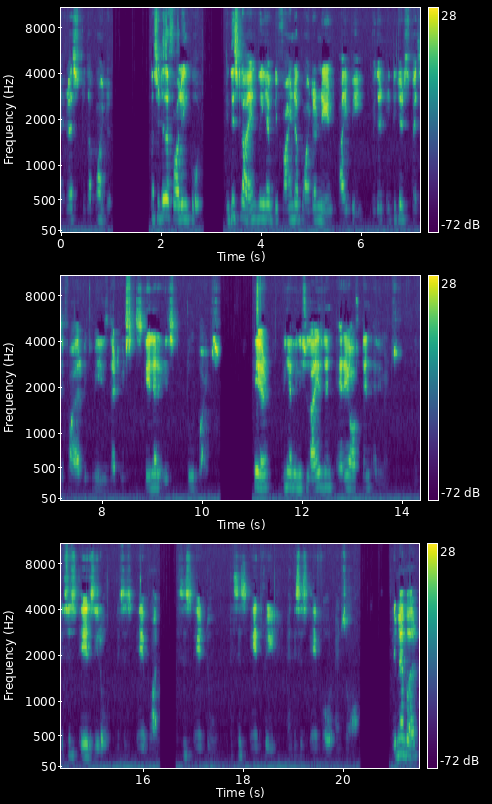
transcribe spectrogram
address to the pointer. Consider the following code. In this line, we have defined a pointer named ip with an integer specifier which means that its scalar is 2 bytes. Here, we have initialized an array of 10 elements. This is A0, this is A1, this is A2, this is A3, and this is A4, and so on. Remember,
